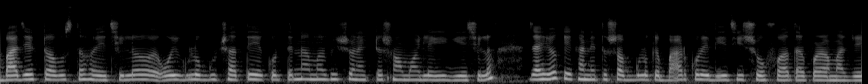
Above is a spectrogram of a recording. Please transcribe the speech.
বাজে একটা অবস্থা হয়েছিল, ওইগুলো গুছাতে করতে না আমার ভীষণ একটা সময় লেগে গিয়েছিল। যাই হোক, এখানে তো সবগুলোকে বার করে দিয়েছি, সোফা, তারপর আমার যে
